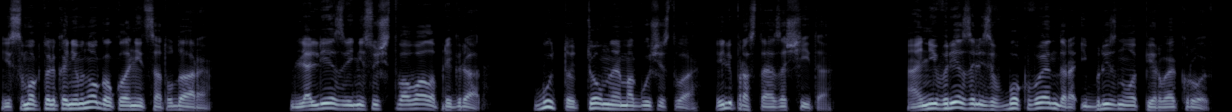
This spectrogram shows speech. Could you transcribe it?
и смог только немного уклониться от удара. Для лезвий не существовало преград, будь то темное могущество или простая защита. Они врезались в бок Вендера и брызнула первая кровь.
